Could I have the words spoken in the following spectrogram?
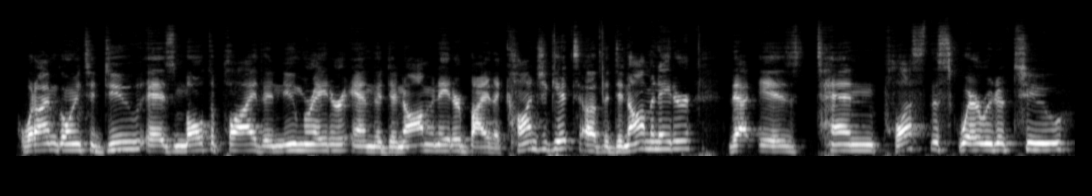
What I'm going to do is multiply the numerator and the denominator by the conjugate of the denominator. That is 10 plus the square root of 2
